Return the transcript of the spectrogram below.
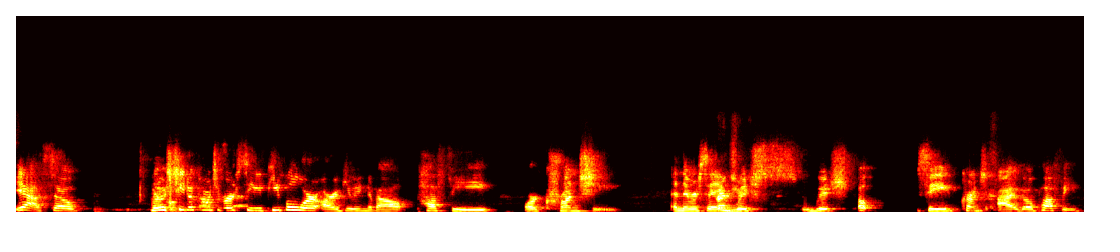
Yeah, so there was Cheeto controversy. People were arguing about puffy or crunchy, and they were saying Crunchy. which which. Oh, see, crunch. I go puffy.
